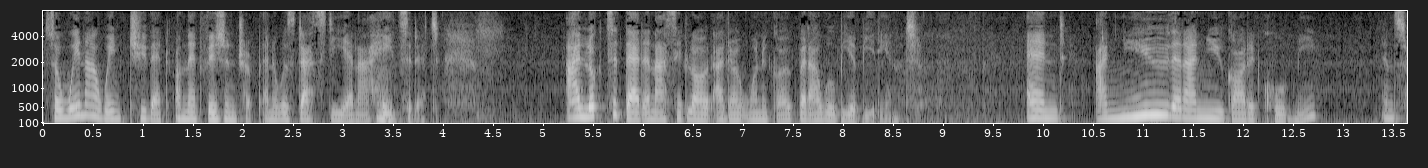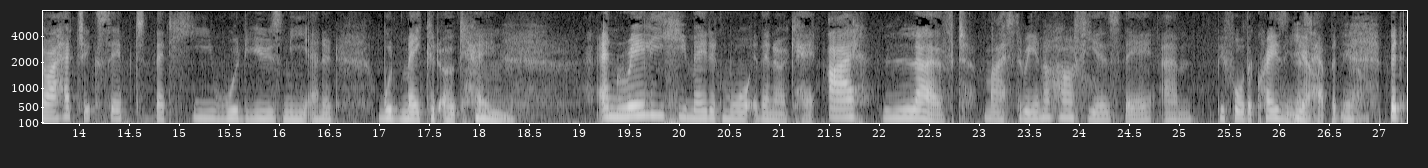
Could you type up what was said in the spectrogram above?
So when I went to that on that vision trip and it was dusty and I hated it, I looked at that and I said, Lord, I don't want to go, but I will be obedient. And I knew that I knew God had called me. And so I had to accept that He would use me and it would make it okay. Hmm. And really, He made it more than okay. I loved my three and a half years there um, before the craziness Yeah, happened. yeah. But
